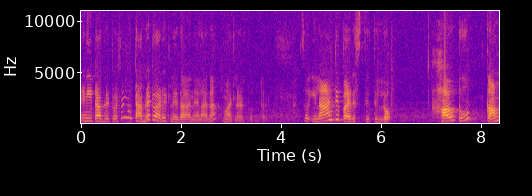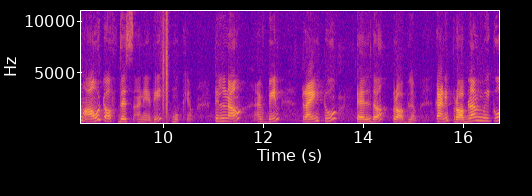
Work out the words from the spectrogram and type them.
నేను ఈ టాబ్లెట్ వాడితే నువ్వు టాబ్లెట్ వాడట్లేదా అనేలాగా మాట్లాడుతూ ఉంటారు. సో ఇలాంటి పరిస్థితుల్లో how to come out of this అనేది ముఖ్యం. Till now I've been trying to tell the problem కానీ ప్రాబ్లం మీకు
